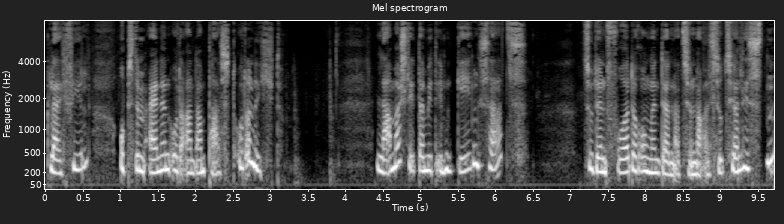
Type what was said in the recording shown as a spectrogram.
gleich viel, ob es dem einen oder anderen passt oder nicht. Lama steht damit im Gegensatz zu den Forderungen der Nationalsozialisten,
